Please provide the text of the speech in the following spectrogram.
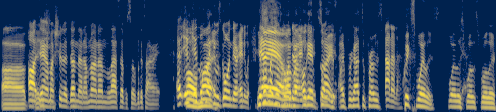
Uh, Oh damn! she- I shouldn't have done that. I'm not on the last episode, but it's all right. It, it- Oh, it looked like it was going there anyway. It yeah, looked like yeah, it was yeah. going my there bad. okay, anyway, so sorry, I forgot to preface. No, no, no. Quick spoilers, spoilers, Yes. spoiler, spoiler.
